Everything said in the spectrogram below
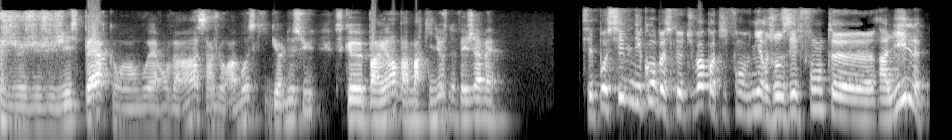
j'espère qu'on verra un Sergio Ramos qui gueule dessus. Ce que, par exemple, un Marquinhos ne fait jamais. C'est possible, Nico, parce que tu vois, quand ils font venir José Fonte euh, à Lille,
